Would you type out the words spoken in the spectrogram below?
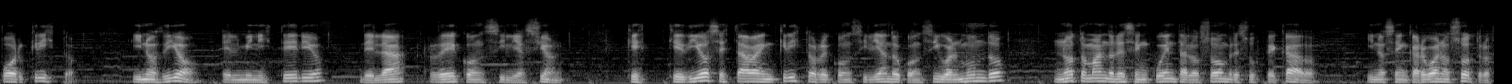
por Cristo, y nos dio el ministerio de la reconciliación que, Dios estaba en Cristo reconciliando consigo al mundo, no tomándoles en cuenta a los hombres sus pecados, y nos encargó a nosotros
